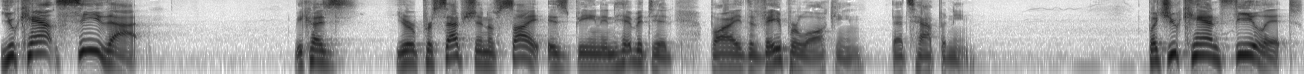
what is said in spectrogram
you can't see that because your perception of sight is being inhibited by the vapor locking that's happening. But you can feel it.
